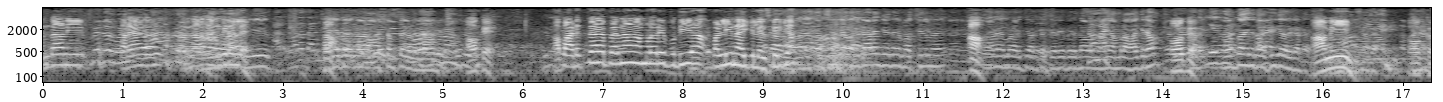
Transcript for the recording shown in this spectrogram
എന്താണ് ഈ പറയാനുള്ളത്? പെരുന്നാളൊക്കെ ഗംഭീരല്ലേ? പെരുന്നാൾ ആശംസകൾ എല്ലാവർക്കും ഓക്കെ. അപ്പൊ അടുത്ത പെരുന്നാൾ നമ്മളൊരു പുതിയ പള്ളിയിൽ നയിക്കില്ല നിസ്കരിക്കാം? ഉദ്ഘാടനം ഒരു മസ്ജിദിൽ ആണ് നമ്മൾ അടുത്ത ചെറിയ പെരുന്നാൾ എന്നാണ് നമ്മുടെ ആഗ്രഹം. ഓക്കെ. നമുക്ക് അതിന് നൽകട്ടെ ആമീൻ. ഓക്കെ.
